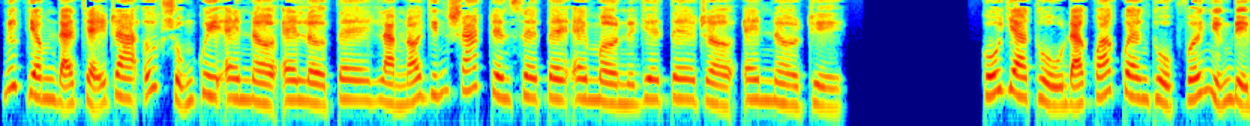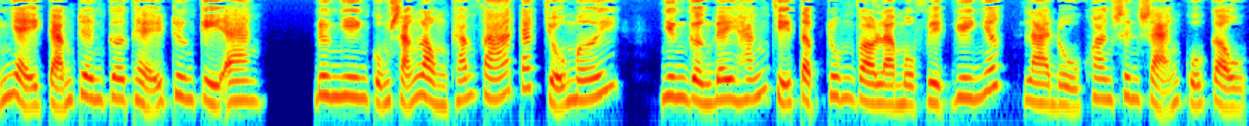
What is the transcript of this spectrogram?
nước dâm đã chảy ra ướt sũng QNLT làm nó dính sát trên CPMNGTRN trị. Cố gia thụ đã quá quen thuộc với những điểm nhạy cảm trên cơ thể Trương Kỳ An, đương nhiên cũng sẵn lòng khám phá các chỗ mới, nhưng gần đây hắn chỉ tập trung vào là một việc duy nhất là đủ khoan sinh sản của cậu.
